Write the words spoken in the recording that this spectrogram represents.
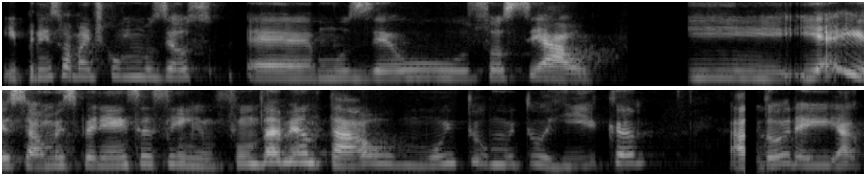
e principalmente com museu é, museu social. E, e, é isso, é uma experiência assim fundamental, muito muito rica. Adorei a,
